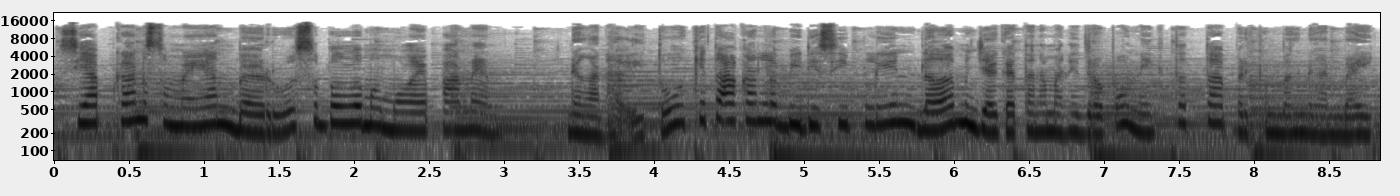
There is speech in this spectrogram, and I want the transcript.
Siapkan semaian baru sebelum memulai panen. Dengan hal itu, kita akan lebih disiplin dalam menjaga tanaman hidroponik tetap berkembang dengan baik.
